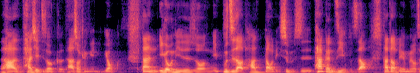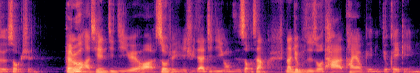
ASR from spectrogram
他他写这首歌，他授权给你用。但一个问题是说，你不知道他到底是不是，他可能自己也不知道他到底有没有这个授权。可能如果他签经纪约的话，授权也许在经纪公司手上，那就不是说他他要给你就可以给你。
